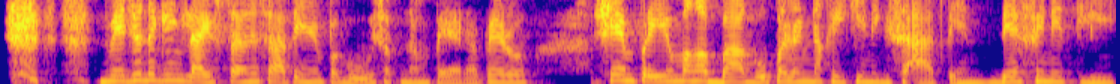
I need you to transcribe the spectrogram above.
medyo naging lifestyle na sa atin yung pag-uusap ng pera. Pero syempre yung mga bago pa lang nakikinig sa atin, definitely,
